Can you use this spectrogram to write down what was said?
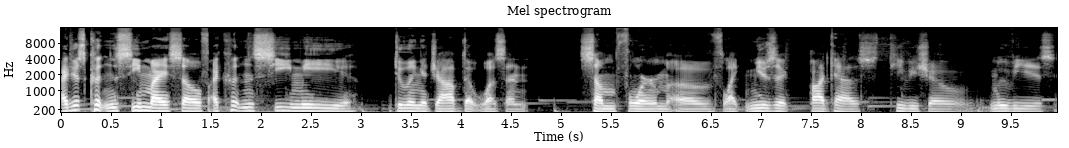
I just couldn't see myself. I couldn't see me doing a job that wasn't some form of like music, podcast, TV show, movies,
